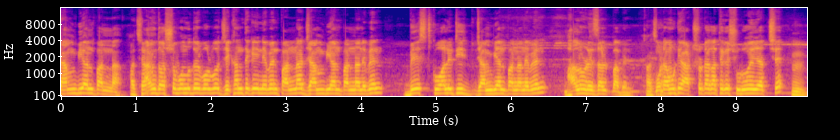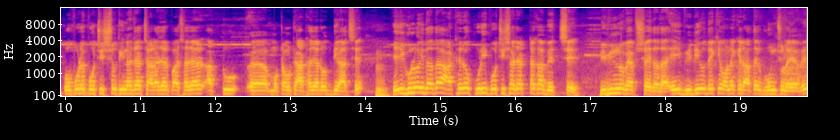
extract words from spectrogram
জাম্বিয়ান পান্না। আচ্ছা। আমি দর্শক বন্ধুদের বলব যেখান থেকেই নেবেন পান্না জাম্বিয়ান পান্না নেবেন। বেস্ট কোয়ালিটি জাম্বিয়ান পান্না নেবেন ভালো রেজাল্ট পাবেন। আচ্ছা। মোটামুটি আটশো টাকা থেকে শুরু হয়ে যাচ্ছে। ওপরে পঁচিশশো তিন হাজার চার হাজার পাঁচ হাজার আপ টু মোটামুটি আট হাজার অব্দি আছে। এইগুলোই দাদা আঠেরো কুড়ি পঁচিশ হাজার টাকা বেচছে বিভিন্ন ব্যবসায়ী দাদা। এই ভিডিও দেখে অনেকে রাতের ঘুম চলে যাবে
